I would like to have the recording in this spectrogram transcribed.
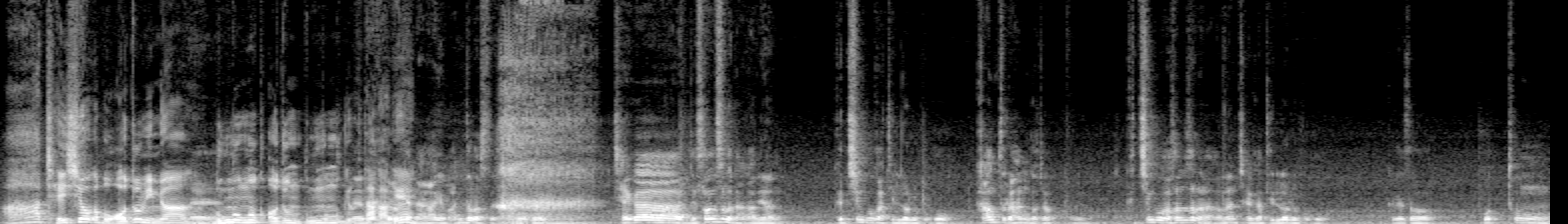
아 제시어가 뭐 어둠이면 네. 묵묵묵 어둠 묵묵묵 이렇게 네네, 나가게. 그렇게 나가게 만들었어요. 그래서 제가 이제 선수로 나가면 그 친구가 딜러를 보고 카운트를 하는 거죠. 그 친구가 선수로 나가면 제가 딜러를 보고 그래서 보통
